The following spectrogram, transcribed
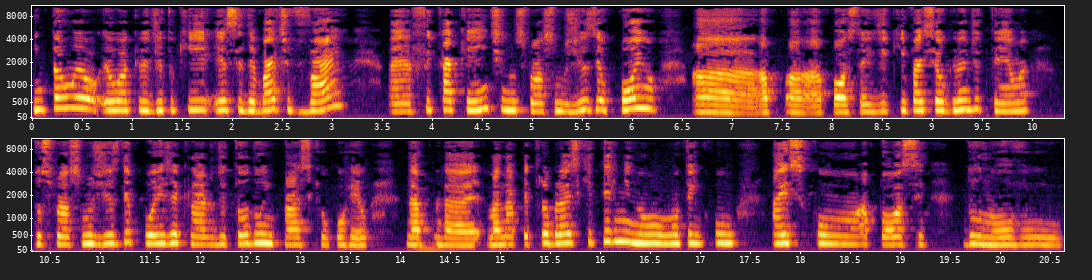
Então, eu, eu acredito que esse debate vai é, ficar quente nos próximos dias. Eu ponho a, a, a aposta aí de que vai ser o grande tema dos próximos dias, depois, é claro, de todo o impasse que ocorreu na, na, na Petrobras, que terminou ontem com a, com a posse do novo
